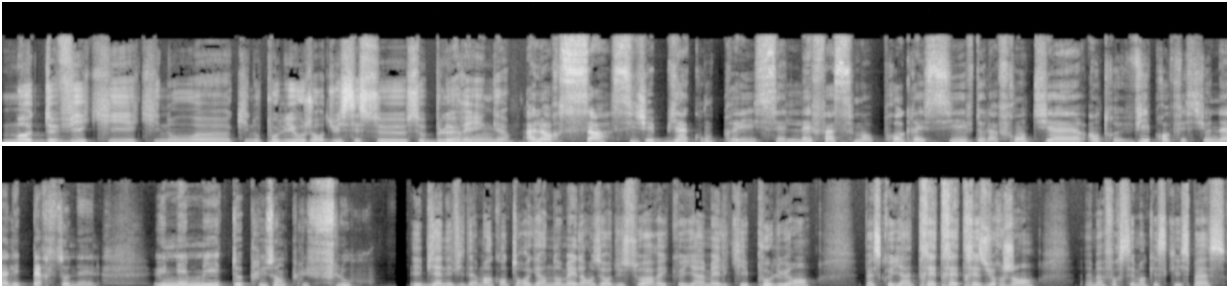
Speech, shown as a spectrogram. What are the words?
mode de vie qui, qui, nous, euh, qui nous pollue aujourd'hui, c'est ce, ce blurring. Alors ça, si j'ai bien compris, c'est l'effacement progressif de la frontière entre vie professionnelle et personnelle une limite de plus en plus floue. Et bien évidemment, quand on regarde nos mails à 11h du soir et qu'il y a un mail qui est polluant, parce qu'il y a un très très très urgent, eh ben forcément, qu'est-ce qui se passe?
